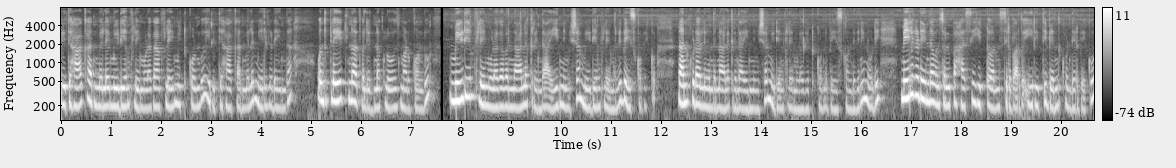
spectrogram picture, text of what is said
ಈ ರೀತಿ ಹಾಕಾದಮೇಲೆ ಮೀಡಿಯಮ್ ಫ್ಲೇಮ್ ಒಳಗೆ ಫ್ಲೇಮ್ ಇಟ್ಕೊಂಡು ಈ ರೀತಿ ಹಾಕಾದಮೇಲೆ ಮೇಲ್ಗಡೆಯಿಂದ ಒಂದು ಪ್ಲೇಟ್ನ ಅಥವಾ ಲಿಡ್ನ ಕ್ಲೋಸ್ ಮಾಡಿಕೊಂಡು ಮೀಡಿಯಮ್ ಫ್ಲೇಮ್ ಒಳಗೆ ಒಂದು ನಾಲ್ಕರಿಂದ ಐದು ನಿಮಿಷ ಮೀಡಿಯಮ್ ಫ್ಲೇಮಲ್ಲಿ ಬೇಯಿಸ್ಕೋಬೇಕು. ನಾನು ಕೂಡ ಅಲ್ಲಿ ಒಂದು ನಾಲ್ಕರಿಂದ ಐದು ನಿಮಿಷ ಮೀಡಿಯಮ್ ಫ್ಲೇಮ್ ಒಳಗೆ ಇಟ್ಕೊಂಡು ಬೇಯಿಸ್ಕೊಂಡಿದ್ದೀನಿ ನೋಡಿ, ಮೇಲ್ಗಡೆಯಿಂದ ಒಂದು ಸ್ವಲ್ಪ ಹಸಿ ಹಿಟ್ಟು ಅನಿಸಿರಬಾರ್ದು. ಈ ರೀತಿ ಬೆಂದ್ಕೊಂಡಿರಬೇಕು.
